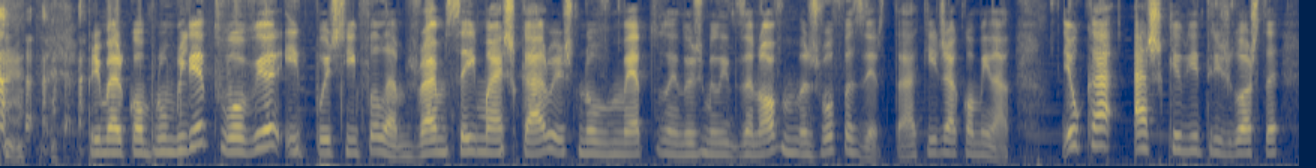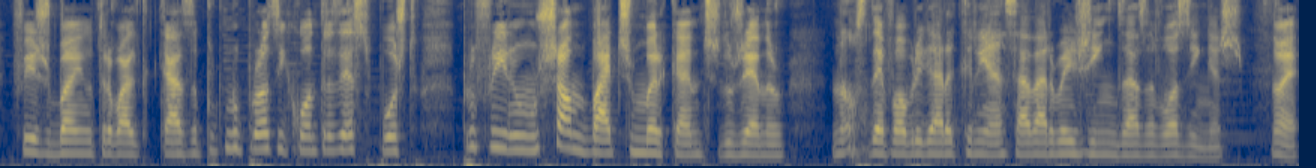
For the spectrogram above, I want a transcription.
Primeiro compro um bilhete, vou ver e depois sim falamos. Vai-me sair mais caro este novo método em 2019, mas vou fazer, está aqui já combinado. Eu cá acho que a Beatriz Gosta fez bem o trabalho de casa, porque no prós e contras é suposto preferir uns soundbites marcantes do género não se deve obrigar a criança a dar beijinhos às avózinhas, não é?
